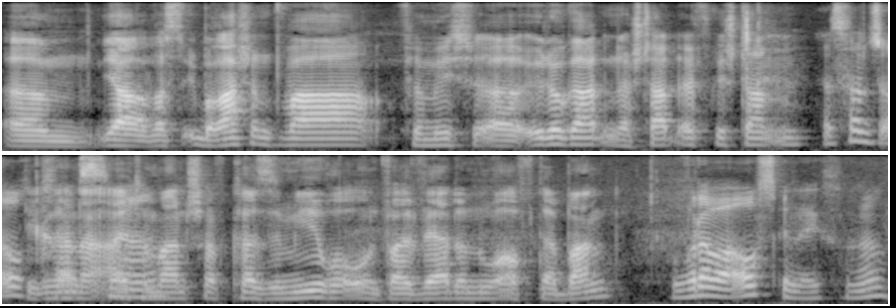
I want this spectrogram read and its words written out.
Ähm, ja, was überraschend war für mich, äh, Ödogard in der Startelf gestanden. Das fand ich auch Gegen krass. seine alte ja. Mannschaft, Casemiro und Valverde nur auf der Bank. Wurde aber ausgewechselt, ne?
